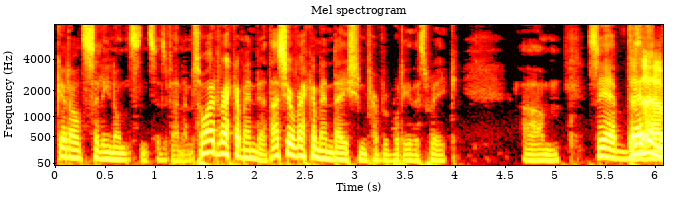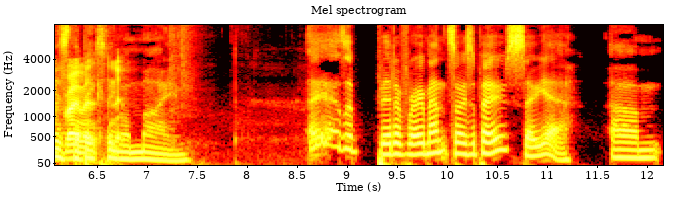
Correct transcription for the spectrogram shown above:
good old silly nonsense as Venom. So I'd recommend it. That's your recommendation for everybody this week. Um, so yeah, Venom is the big thing on mine. It has a bit of romance, I suppose. So yeah, um,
